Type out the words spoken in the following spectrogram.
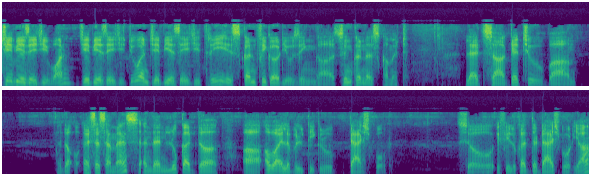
JBS AG1, JBS AG2, and JBS AG3 is configured using uh, synchronous commit. Let's uh, get to um, the SSMS and then look at the uh, availability group dashboard. So if you look at the dashboard here,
